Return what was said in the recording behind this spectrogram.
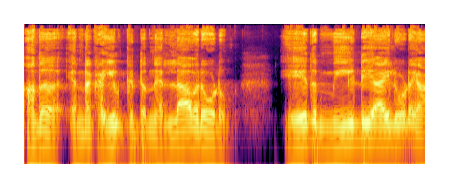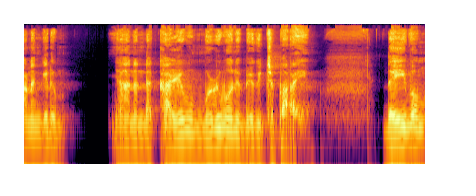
അത് എന്റെ കയ്യിൽ കിട്ടുന്ന എല്ലാവരോടും ഏത് മീഡിയയിലൂടെയാണെങ്കിലും ഞാൻ എന്റെ കഴിവ് മുഴുവൻ ഉപയോഗിച്ച് പറയും. ദൈവം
